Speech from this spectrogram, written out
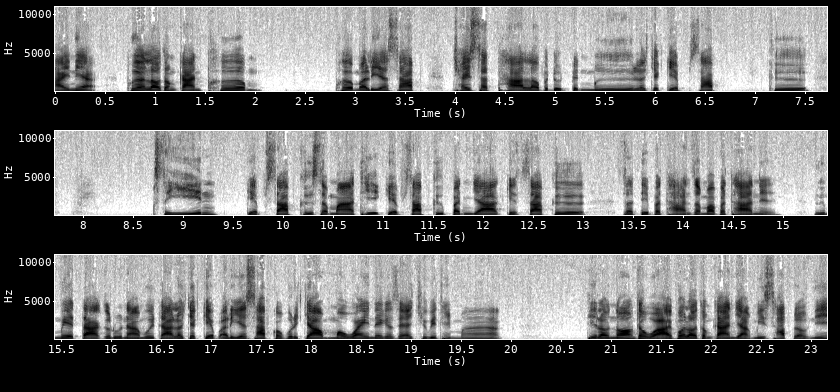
ายเนี่ยเพื่อเราต้องการเพิ่มเพิ่มอริยทรัพย์ ใช้ศรัทธาเราประดุดเป็นมือเราจะเก็บทรัพย์ คือศีล เก็บทรัพย์ คือสมาธิ เก็บทรัพย์ คือปัญญา เก็บทรัพย์ คือสติปัฏฐานสมปัฏฐานเนี่ย หรือเมตตากรุณามุตตาเราจะเก็บอริยทรัพย์ของพระเจ้ามาไว้ในกระแสชีวิตให้มาก ที่เราน้อมถวายเพราะเราต้องการอยากมีทรัพย์เหล่านี้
